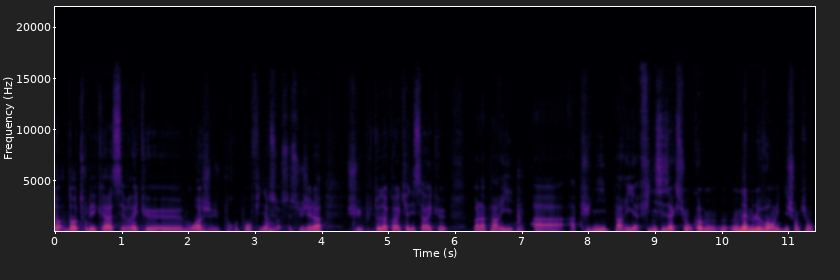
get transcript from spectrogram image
dans, dans tous les cas, c'est vrai que moi, je- pour, pour finir sur ce sujet-là, je suis plutôt d'accord avec Yannis. C'est vrai que voilà, Paris a, a puni, Paris a fini ses actions comme on, aime le voir en Ligue des Champions.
